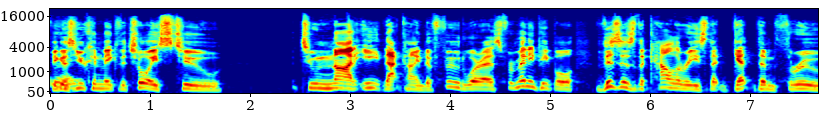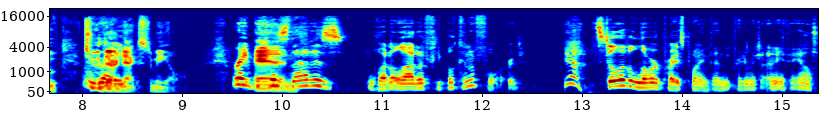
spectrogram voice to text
Because Right. you can make the choice to to not eat that kind of food whereas for many people this is the calories that get them through to their next meal. Right, because And- that is what a lot of people can afford. Yeah. It's still at a lower price point than pretty much anything else.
